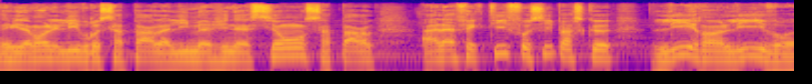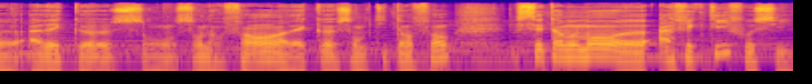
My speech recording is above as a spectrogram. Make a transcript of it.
Évidemment, les livres, ça parle à l'imagination, ça parle à l'affectif aussi, parce que lire un livre avec euh, son, enfant, avec euh, son petit enfant, c'est un moment euh, affectif aussi.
